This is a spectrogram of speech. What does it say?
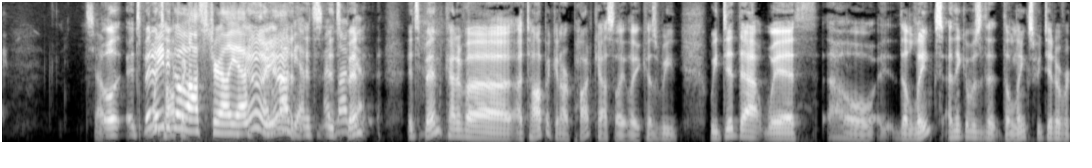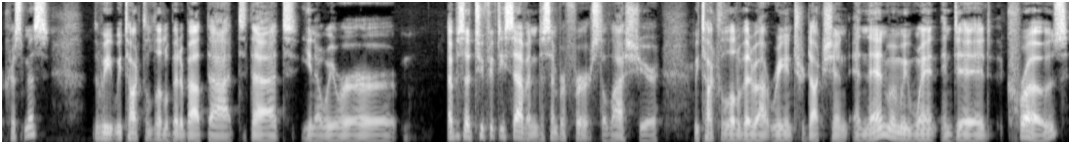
so. Well, it's been way to go australia Yeah, I yeah. love ya. It's it's love been ya. it's been kind of a, a topic in our podcast lately because we we did that with oh the lynx. I think it was the the lynx we did over Christmas. We we talked a little bit about that. That you know we were episode 257 december 1st of last year we talked a little bit about reintroduction and then when we went and did crows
